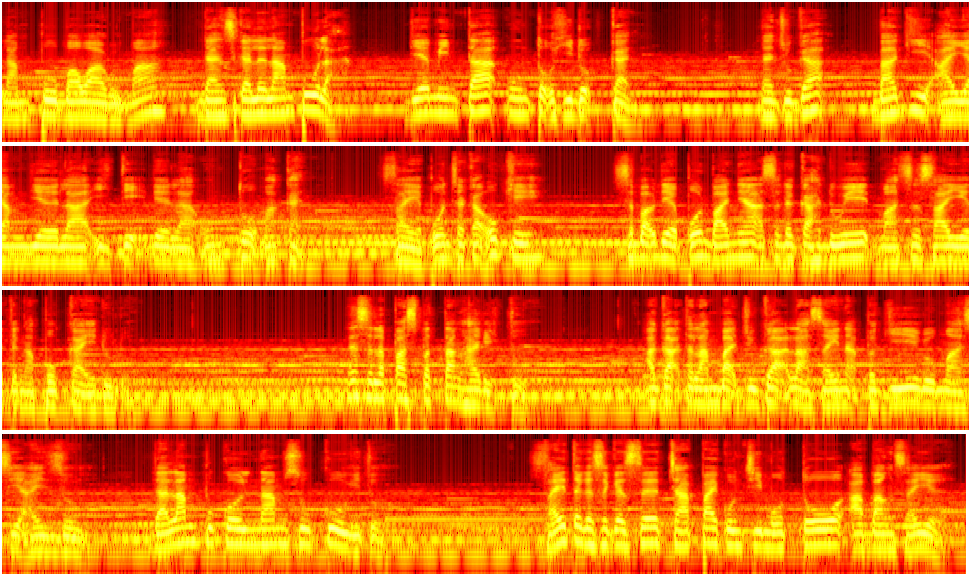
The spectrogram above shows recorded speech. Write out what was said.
lampu bawah rumah dan segala lampu lah dia minta untuk hidupkan. Dan juga bagi ayam dia lah, itik dia lah untuk makan. Saya pun cakap okey. Sebab dia pun banyak sedekah duit masa saya tengah pokai dulu. Dan selepas petang hari tu, agak terlambat jugalah saya nak pergi rumah si Aizul. Dalam pukul 6 suku gitu. Saya tergesa-gesa capai kunci motor abang saya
